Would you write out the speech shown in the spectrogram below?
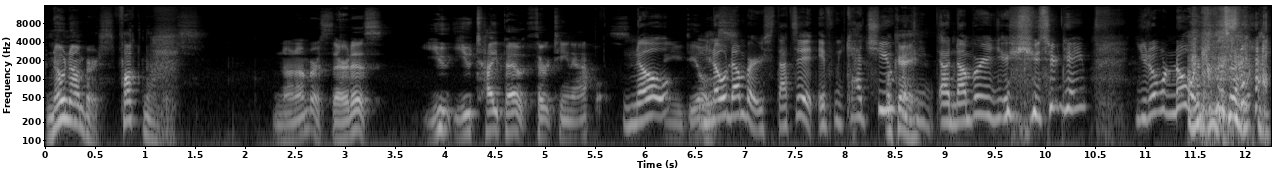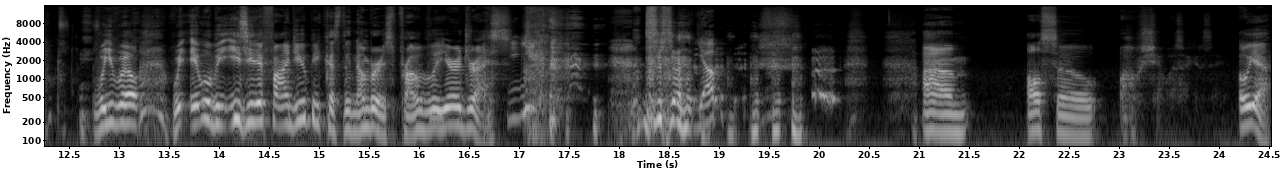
No numbers. Fuck numbers. No numbers. There it is. You you type out thirteen apples. No, And deal no with- numbers. That's it. If we catch you Okay. with a number in your username, you don't know what comes next. we will. We, it will be easy to find you because the number is probably your address. yup. Um. Also, oh shit, what was I gonna say? Oh yeah,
